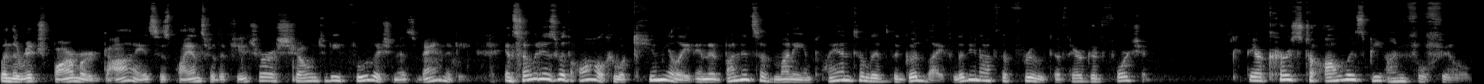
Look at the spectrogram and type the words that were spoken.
When the rich farmer dies, his plans for the future are shown to be foolishness, vanity. And so it is with all who accumulate an abundance of money and plan to live the good life, living off the fruit of their good fortune. They are cursed to always be unfulfilled.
